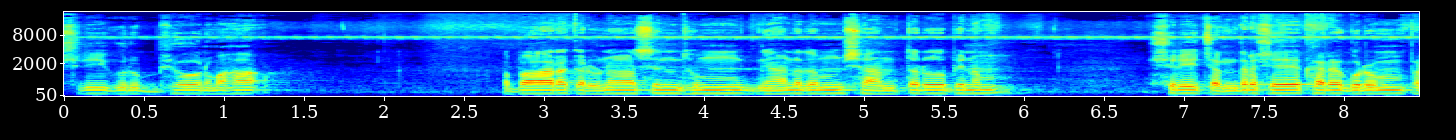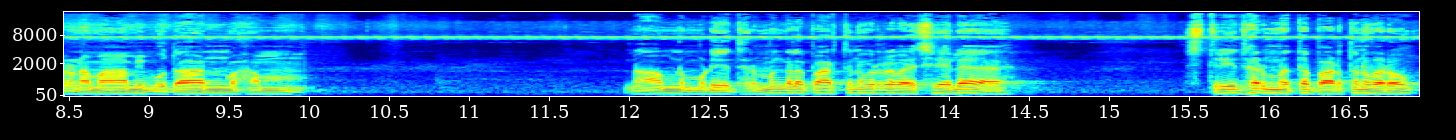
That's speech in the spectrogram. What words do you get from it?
ஸ்ரீகுருப்போ நம. அபார கருணாசிந்தும் ஜானதம் சாந்தரூபிணம். ஸ்ரீச்சந்திரசேகரகுரும் பிரணமாமி முதான்வகம் நாம் நம்முடைய தர்மங்களை பார்த்துன்னு வர்ற வரிசையில் ஸ்திரீ தர்மத்தை பார்த்துன்னு வரோம்.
